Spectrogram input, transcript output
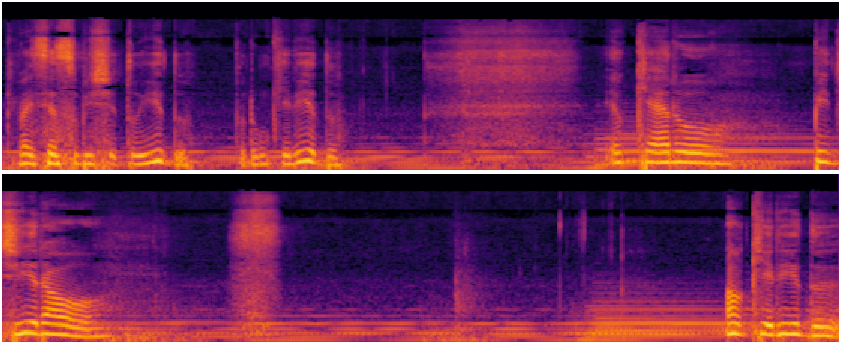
que vai ser substituído por um querido. Eu quero pedir ao ao querido.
